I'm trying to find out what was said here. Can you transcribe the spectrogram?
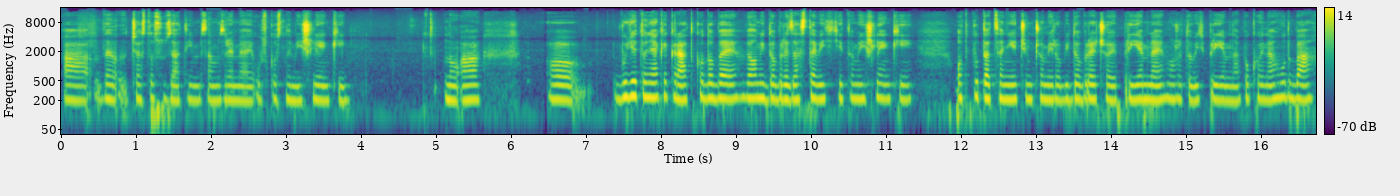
A veľ, často sú za tým samozrejme aj úzkostné myšlienky. No a bude to nejaké krátkodobé, veľmi dobre zastaviť tieto myšlienky, odputať sa niečím, čo mi robí dobre, čo je príjemné. Môže to byť príjemná pokojná hudba,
